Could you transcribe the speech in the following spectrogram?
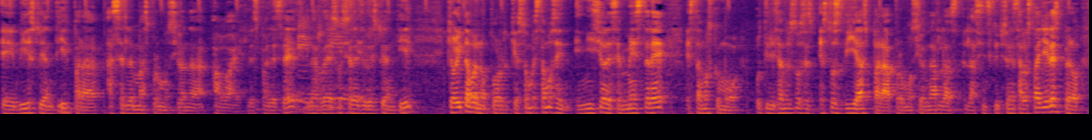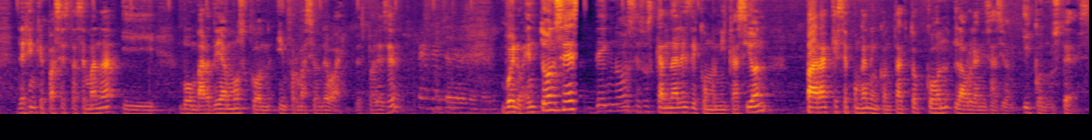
eh, Vida Estudiantil para hacerle más promoción a, a OAE, ¿les parece? Sí, Las redes sí, sociales sí. de Vida Estudiantil. Que ahorita, bueno, porque somos, estamos en inicio de semestre, estamos como utilizando estos, estos días para promocionar las, las inscripciones a los talleres, pero dejen que pase esta semana y bombardeamos con información de OAE, ¿les parece? Perfecto. Muchas gracias, David. Bueno, entonces, dennos esos canales de comunicación para que se pongan en contacto con la organización y con ustedes.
